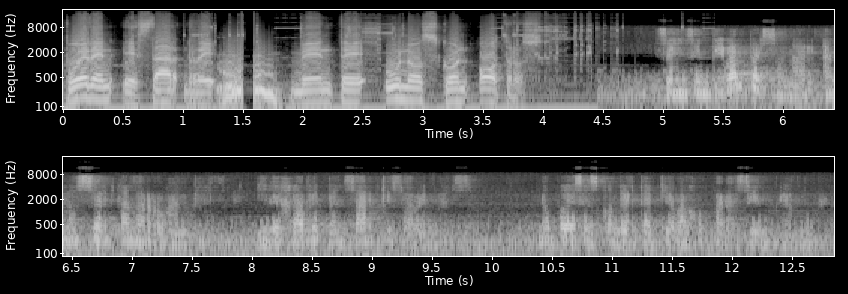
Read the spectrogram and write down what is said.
pueden estar realmente unos con otros. Se incentiva al personal a no ser tan arrogantes y dejar de pensar que saben más. No puedes esconderte aquí abajo para siempre, amor.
